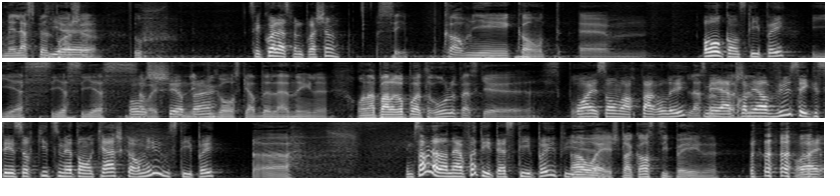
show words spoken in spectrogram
Mais la semaine Puis, euh, prochaine, ouf, C'est quoi la semaine prochaine? c'est Cormier contre. euh, Oh, contre Stipe? yes, yes, yes. Oh, ça va être une des hein? plus grosses cartes de l'année. On n'en parlera pas trop là, parce que. pas- Ouais, ça, on va en reparler. Mais à prochaine. première vue, c'est que c'est sur qui tu mets ton cash, Cormier ou Stipe? Ah, Il me semble la dernière fois, t'étais Stipe. Puis, ah euh, ouais, je suis encore stipé. Là. Ouais.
